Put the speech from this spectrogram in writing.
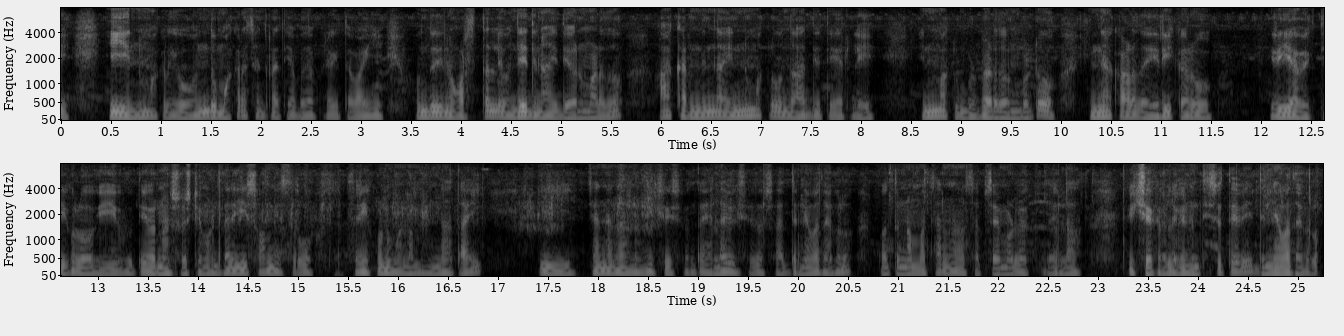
ಈ ಹೆಣ್ಮಕ್ಳಿಗೆ ಒಂದು ಮಕರ ಸಂಕ್ರಾಂತಿ ಹಬ್ಬದ ಪ್ರಯುಕ್ತವಾಗಿ ಒಂದು ದಿನ ವರ್ಷದಲ್ಲಿ ಒಂದೇ ದಿನ ಈ ದೇವ್ರನ್ನ ಮಾಡೋದು. ಆ ಕಾರಣದಿಂದ ಹೆಣ್ಣು ಮಕ್ಕಳು ಒಂದು ಆದ್ಯತೆ ಇರಲಿ. ಹೆಣ್ಮಕ್ಳು ಬಿಡಬಾರ್ದು ಅಂದ್ಬಿಟ್ಟು ಹಿಂದಿನ ಕಾಲದ ಹಿರೀಕರು, ಹಿರಿಯ ವ್ಯಕ್ತಿಗಳು ಈ ದೇವರನ್ನ ಸೃಷ್ಟಿ ಮಾಡಿದ್ದಾರೆ. ಈ ಸ್ವಾಮಿ ಹೆಸರು ಶ್ರೀ ಕುಣಮಲ್ಲಮ್ಮನ ತಾಯಿ. ಈ ಚಾನಲನ್ನು ವೀಕ್ಷಿಸುವಂಥ ಎಲ್ಲ ವೀಕ್ಷಕರು ಸಹ ಧನ್ಯವಾದಗಳು ಮತ್ತು ನಮ್ಮ ಚಾನಲನ್ನು ಸಬ್ಸ್ಕ್ರೈಬ್ ಮಾಡಬೇಕು ಎಲ್ಲ ವೀಕ್ಷಕರಲ್ಲಿ ವಿನಂತಿಸುತ್ತೇವೆ. ಧನ್ಯವಾದಗಳು.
